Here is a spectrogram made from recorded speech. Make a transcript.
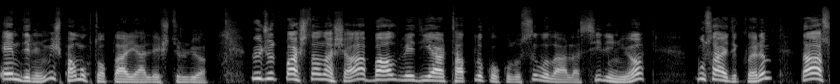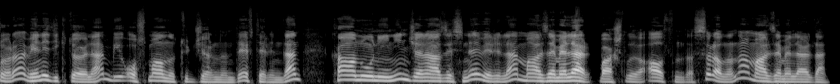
emdirilmiş pamuk toplar yerleştiriliyor. Vücut baştan aşağı bal ve diğer tatlı kokulu sıvılarla siliniyor. Bu saydıklarım daha sonra Venedik'te ölen bir Osmanlı tüccarının defterinden Kanuni'nin cenazesine verilen malzemeler başlığı altında sıralanan malzemelerden.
